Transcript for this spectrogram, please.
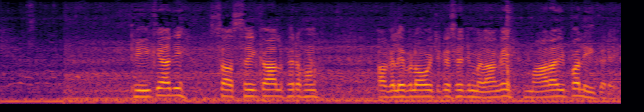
ਠੀਕ ਹੈ ਜੀ, ਸਤਿ ਸ੍ਰੀ ਅਕਾਲ, ਫਿਰ ਹੁਣ ਅਗਲੇ ਬਲੌਗ 'ਚ ਕਿਸੇ 'ਚ ਮਿਲਾਂਗੇ। ਮਹਾਰਾਜ ਭਲੀ ਕਰੇ।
